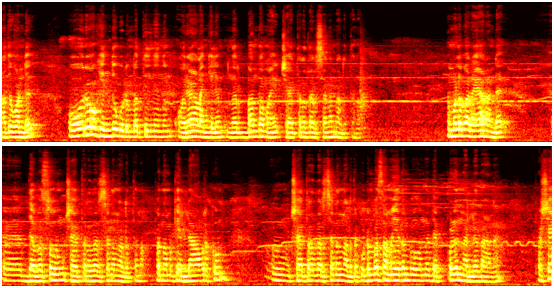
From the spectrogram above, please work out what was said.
അതുകൊണ്ട് ഓരോ ഹിന്ദു കുടുംബത്തിൽ നിന്നും ഒരാളെങ്കിലും നിർബന്ധമായി ക്ഷേത്ര ദർശനം നടത്തണം. നമ്മൾ പറയാറുണ്ട് ദിവസവും ക്ഷേത്ര ദർശനം നടത്തണം. അപ്പം നമുക്ക് എല്ലാവർക്കും ക്ഷേത്ര ദർശനം നടത്തുക. കുടുംബസമേതം പോകുന്നത് എപ്പോഴും നല്ലതാണ്. പക്ഷേ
